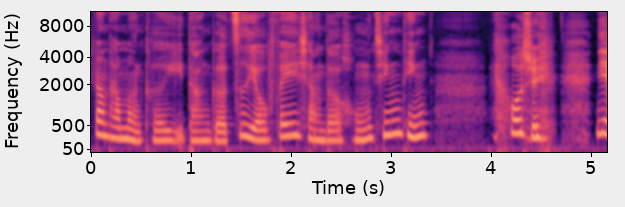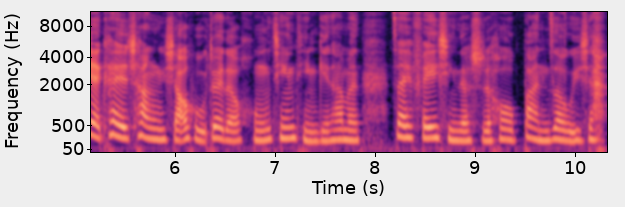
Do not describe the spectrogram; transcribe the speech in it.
让它们可以当个自由飞翔的红蜻蜓。或许你也可以唱小虎队的《红蜻蜓》，给他们在飞行的时候伴奏一下，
